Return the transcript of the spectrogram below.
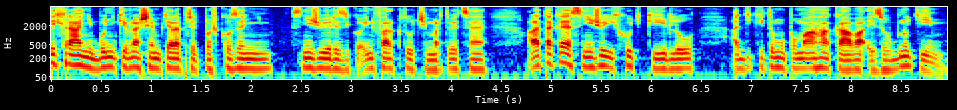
Ty chrání buňky v našem těle před poškozením, snižují riziko infarktu či mrtvice, ale také snižují chuť k jídlu a díky tomu pomáhá káva i s hubnutím.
